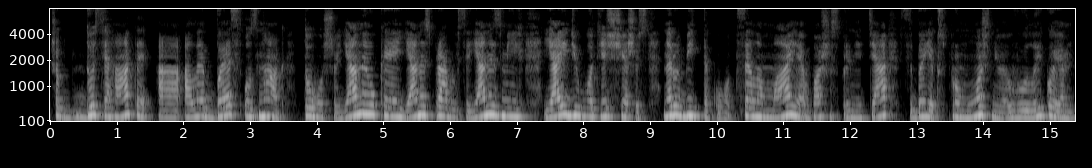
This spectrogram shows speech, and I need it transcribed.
щоб досягати, але без ознак. Того, що я не окей, я не справився, я не зміг, я ідіот, я ще щось. Не робіть такого. Це ламає ваше сприйняття себе як спроможньою, великою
